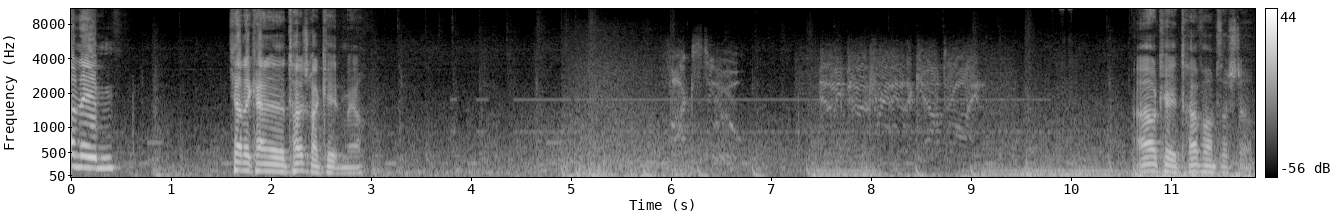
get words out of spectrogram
Daneben. Ich hatte keine Täuschraketen mehr. Fox 2. Enemy penetrated the count line. Ah, okay, Treffer und zerstört.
